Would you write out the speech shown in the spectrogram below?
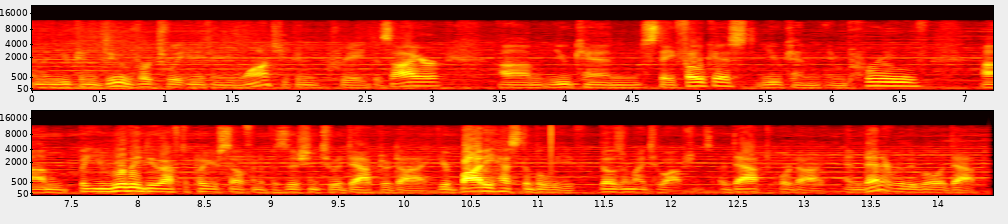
and then you can do virtually anything you want, you can create desire, um, you can stay focused, you can improve, um, but you really do have to put yourself in a position to adapt or die. Your body has to believe. Those are my two options, adapt or die. And then it really will adapt.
